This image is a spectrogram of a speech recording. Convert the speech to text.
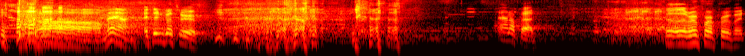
oh, man. It didn't go through. not bad. Uh, room for improvement.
